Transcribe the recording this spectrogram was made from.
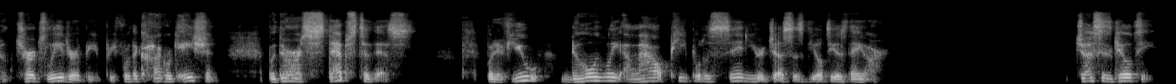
a church leader, before the congregation. But there are steps to this. But if you knowingly allow people to sin, you're just as guilty as they are. Just as guilty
